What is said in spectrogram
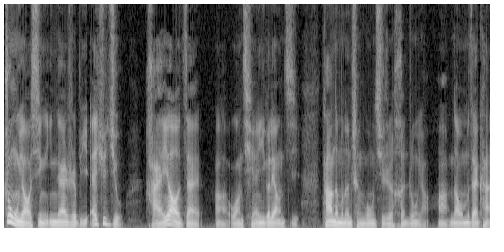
重要性应该是比 H 九还要再啊往前一个量级。它能不能成功其实很重要啊。那我们再看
